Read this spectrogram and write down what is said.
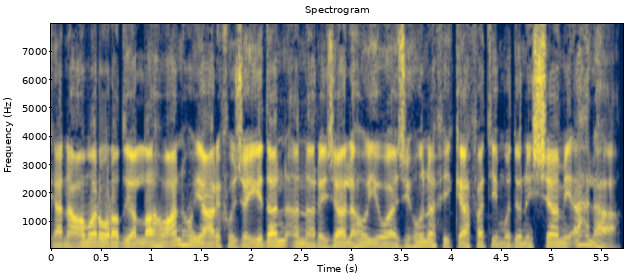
كان عمر رضي الله عنه يعرف جيدا أن رجاله يواجهون في كافة مدن الشام أهلها،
